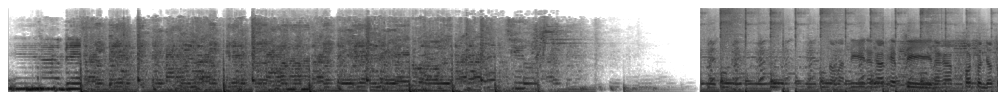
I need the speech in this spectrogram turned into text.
สวัสดีนะครับ FC นะครับพดคนยโส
